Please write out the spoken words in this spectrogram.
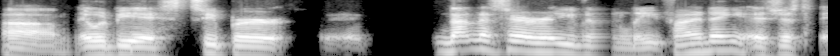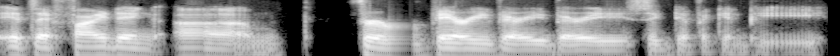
Um, it would be a super, not necessarily even late finding. It's just it's a finding um, for very, very, very significant PE.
